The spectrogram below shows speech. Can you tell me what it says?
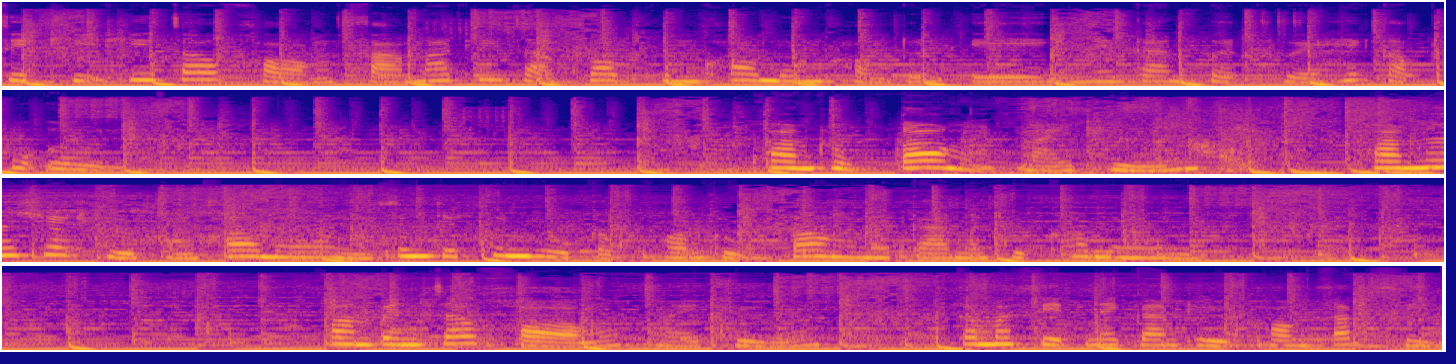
สิทธิที่เจ้าของสามารถที่จะควบคุมข้อมูลของตนเองในการเปิดเผยให้กับผู้อื่น ความถูกต้องหมายถึงความน่าเชื่อถือของข้อมูล ซึ่งจะขึ้นอยู่กับความถูกต้องในการบันทึกข้อมูล ความเป็นเจ้าของหมายถึง กรรมสิทธิ์ในการถือครองทรัพย์สิน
